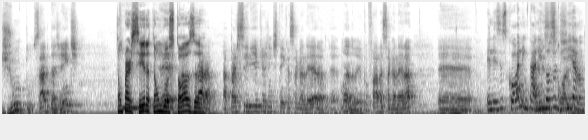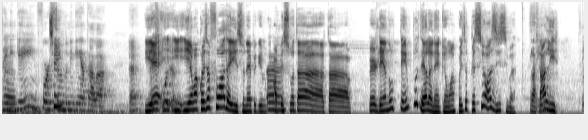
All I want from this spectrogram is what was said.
junto, sabe, da gente, Tão que- parceira, tão é, gostosa. a- cara, a parceria que a gente tem com essa galera, é, mano, é o que eu falo, essa galera é, Eles escolhem estar ali Eles todo escolhem. dia. Não tem É. ninguém forçando ninguém a estar lá. é E é é, e, e é uma coisa foda isso, né? Porque a pessoa tá, tá perdendo o tempo dela, né? Que é uma coisa preciosíssima pra Sim. estar ali. Sim.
